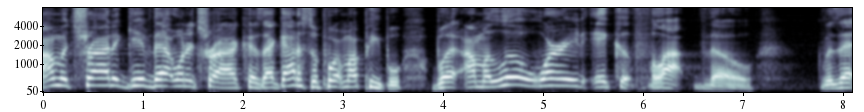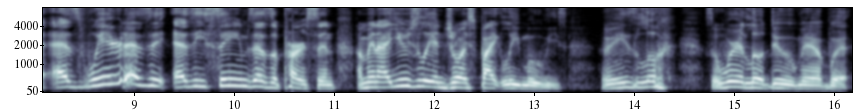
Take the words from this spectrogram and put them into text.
I'm gonna try to give that one a try because I gotta support my people, but I'm a little worried it could flop though. Was that as weird as it as he seems as a person? I mean, I usually enjoy Spike Lee movies. I mean, he's a little, a weird little dude, man, but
